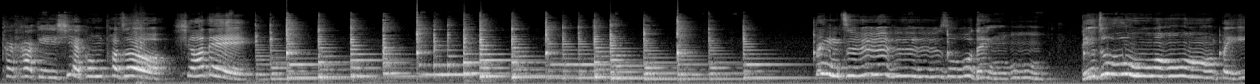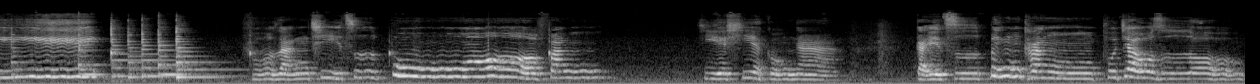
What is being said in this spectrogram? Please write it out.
看看给谢公拍着，晓得。本主如定的坐杯，夫人妻子不分。接线工啊，该次本康不就是哦？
